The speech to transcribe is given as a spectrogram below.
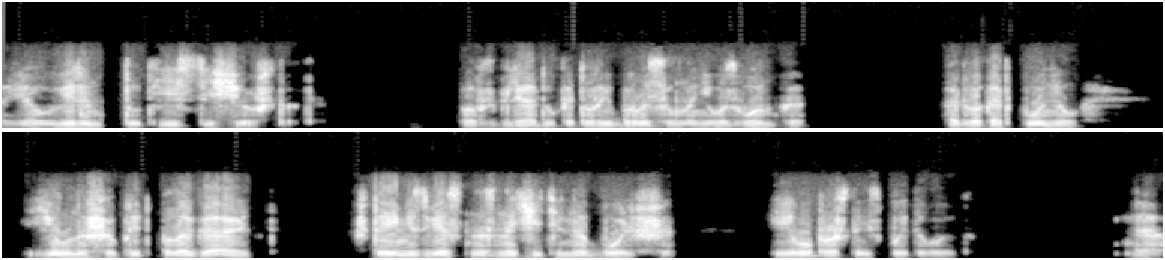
«Я уверен, тут есть еще что-то. По взгляду, который бросил на него звонко, адвокат понял, юноша предполагает, что им известно значительно больше, и его просто испытывают. Да,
